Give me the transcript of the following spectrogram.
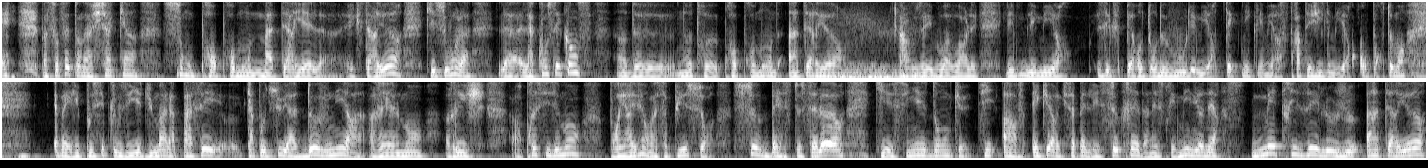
parce qu'en fait on a chacun son propre monde matériel extérieur qui est souvent la, conséquence hein, de notre propre monde intérieur. Alors vous avez beau avoir les meilleurs experts autour de vous, les meilleures techniques, les meilleures stratégies, les meilleurs comportements, eh ben, il est possible que vous ayez du mal à passer euh, cap au-dessus, à devenir réellement riche. Alors précisément, pour y arriver, on va s'appuyer sur ce best-seller qui est signé donc T. Harv Eker et qui s'appelle Les secrets d'un esprit millionnaire. Maîtriser le jeu intérieur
